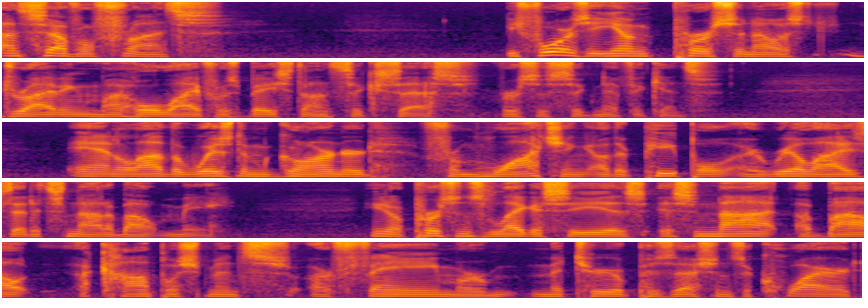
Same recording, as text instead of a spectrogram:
on several fronts. Before, as a young person, I was driving. My whole life was based on success versus significance. And a lot of the wisdom garnered from watching other people, I realized that it's not about me. You know, a person's legacy is, is not about accomplishments or fame or material possessions acquired.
